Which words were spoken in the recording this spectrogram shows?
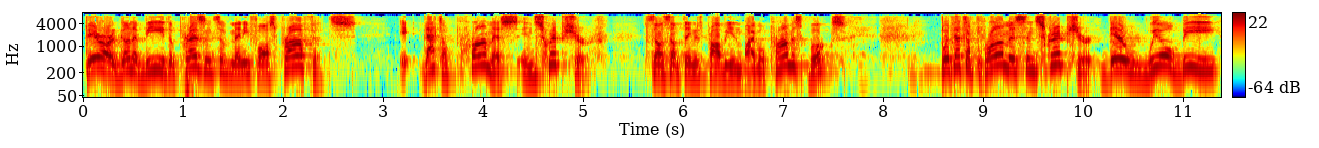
there are going to be the presence of many false prophets. It, that's a promise in Scripture. It's not something that's probably in Bible promise books, but that's a promise in Scripture. There will be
